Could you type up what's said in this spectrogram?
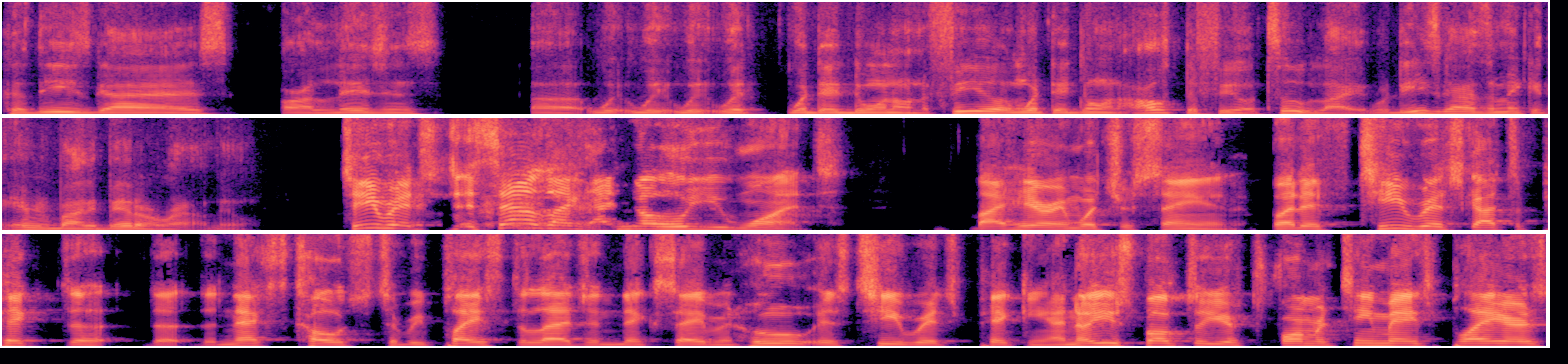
because these guys are legends uh with, with with with what they're doing on the field and what they're doing off the field too. Like well, these guys are making everybody better around them. T Rich, it sounds like I know who you want by hearing what you're saying. But if T Rich got to pick the, the the next coach to replace the legend Nick Saban, who is T Rich picking? I know you spoke to your former teammates, players,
